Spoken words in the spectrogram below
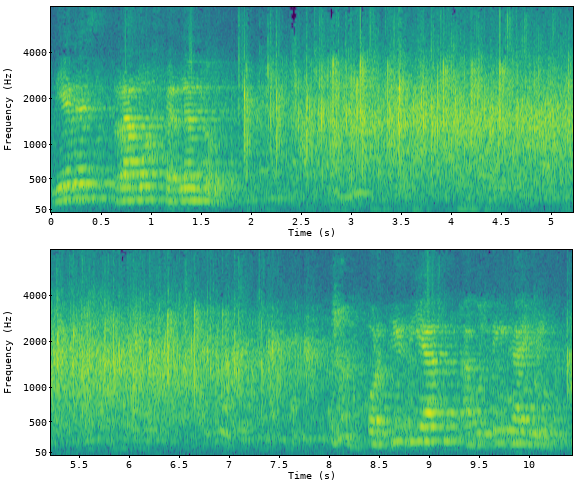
Nieves Ramos Fernando. Ortiz Díaz Agustín Jaime.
